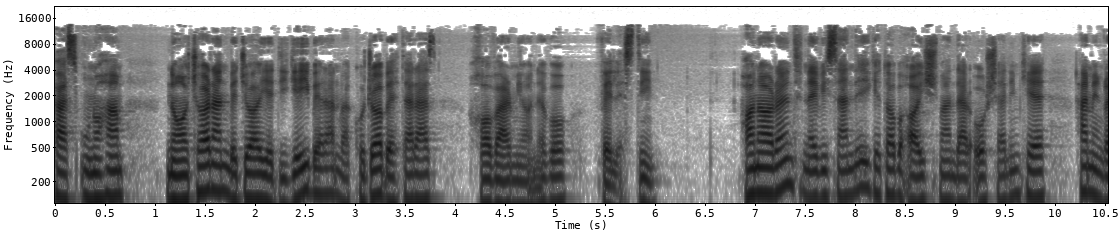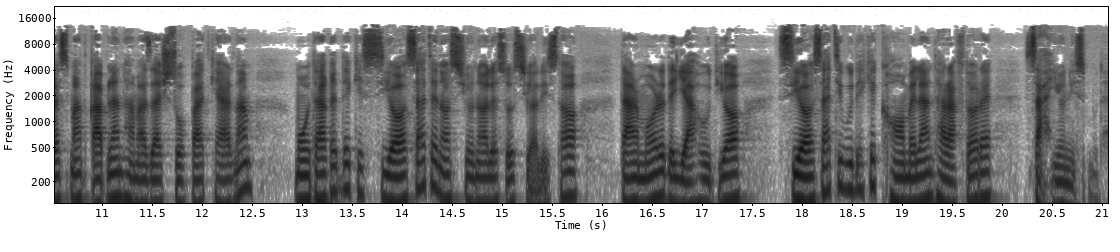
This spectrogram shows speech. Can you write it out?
پس اونها هم ناچارن به جای دیگهی برن و کجا بهتر از خاورمیانه و فلسطین. هانارنت نویسنده کتاب آیشمن در اورشلیم که همین قسمت قبلا هم ازش صحبت کردم معتقده که سیاست ناسیونال سوسیالیست ها در مورد یهودیا سیاستی بوده که کاملا طرفدار صهیونیسم بوده.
